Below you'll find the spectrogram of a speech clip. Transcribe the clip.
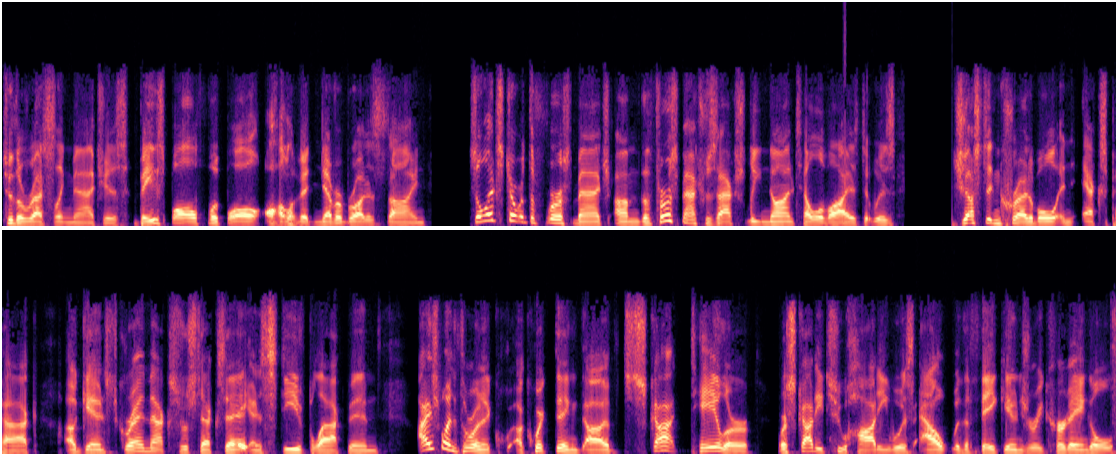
to the wrestling matches baseball, football, all of it, never brought a sign. So let's start with the first match. Um, the first match was actually non televised, it was just incredible and X Pac against Grandmaster Sexay and Steve Blackman. I just want to throw in a, a quick thing. Uh, Scott Taylor or Scotty 2 Hotty was out with a fake injury. Kurt Angle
